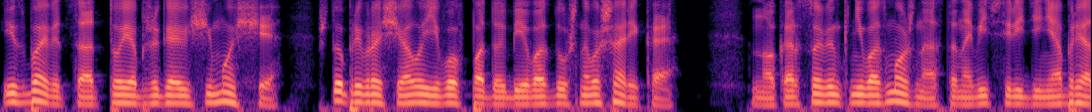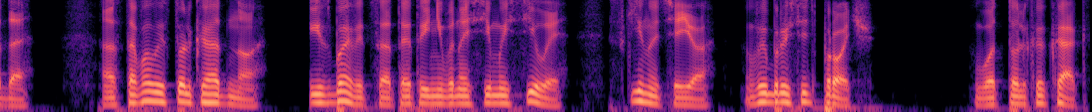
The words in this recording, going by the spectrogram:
избавиться от той обжигающей мощи, что превращало его в подобие воздушного шарика. Но Корсовинг невозможно остановить в середине обряда. Оставалось только одно – избавиться от этой невыносимой силы, скинуть ее, выбросить прочь. Вот только как?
